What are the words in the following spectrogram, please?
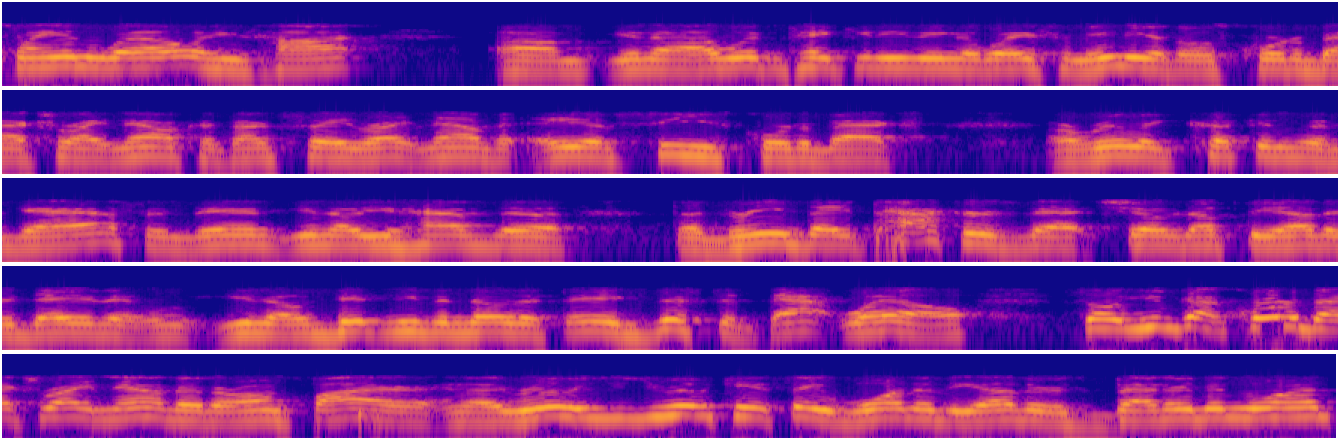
playing well. He's hot. Um, you know, I wouldn't take anything away from any of those quarterbacks right now because I'd say right now the AFC's quarterbacks are really cooking with gas. And then, you know, you have the the Green Bay Packers that showed up the other day that you know didn't even know that they existed that well. So you've got quarterbacks right now that are on fire, and I really you really can't say one or the other is better than one.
